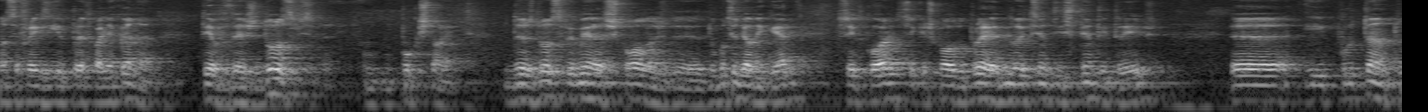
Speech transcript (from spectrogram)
nossa freguesia de Preto Palhacana teve das 12, um pouco de história, das 12 primeiras escolas de, do Conselho de Alenquer, sei de cor, sei que a escola do Pereira é de 1873, eh, e, portanto,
